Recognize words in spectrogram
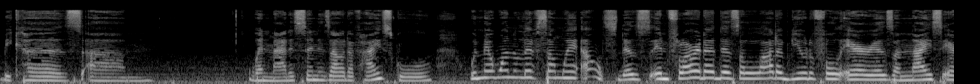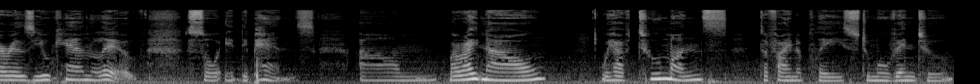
Because um, when Madison is out of high school, we may want to live somewhere else. There's in Florida, there's a lot of beautiful areas and nice areas you can live. So it depends. Um, but right now, we have two months to find a place to move into,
